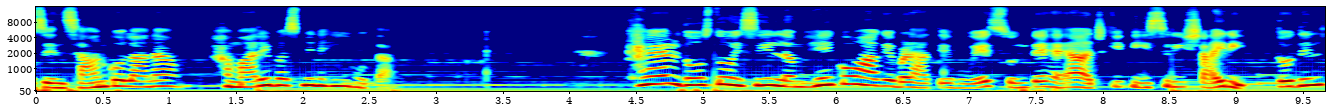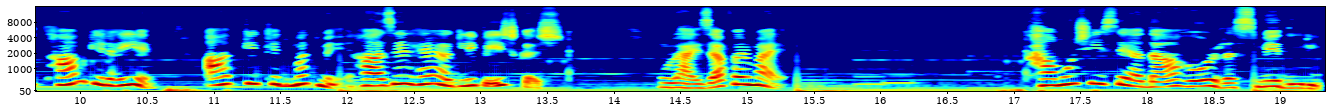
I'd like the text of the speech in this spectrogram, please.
उस इंसान को लाना हमारे बस में नहीं होता। खैर दोस्तों, इसी लम्हे को आगे बढ़ाते हुए सुनते हैं आज की तीसरी शायरी। तो दिल थाम के रहिए, आपकी खिदमत में हाजिर है अगली पेशकश। मुलायजा फरमाए, खामोशी से अदा हो रस्म दूरी।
